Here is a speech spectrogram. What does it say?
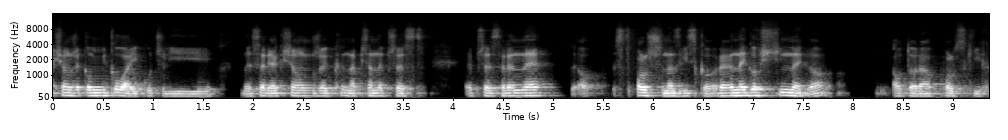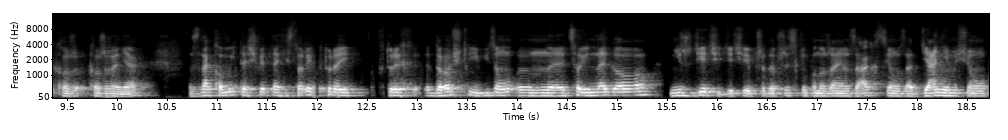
książek o Mikołajku, czyli seria książek napisane przez, przez René, z Polski nazwisko, René Gościnnego, autora o polskich korzeniach znakomite, świetne historie, w, której, w których dorośli widzą co innego niż dzieci. Dzieci przede wszystkim podążają za akcją, za dzianiem się,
